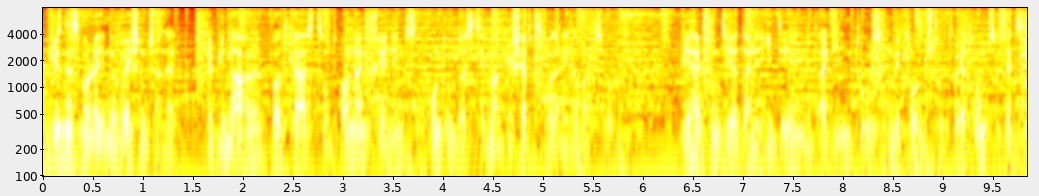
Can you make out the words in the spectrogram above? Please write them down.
Business Model Innovation Channel. Webinare, Podcasts und Online-Trainings rund um das Thema Geschäftsmodellinnovation. Wir helfen dir, deine Ideen mit agilen Tools und Methoden strukturiert umzusetzen.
